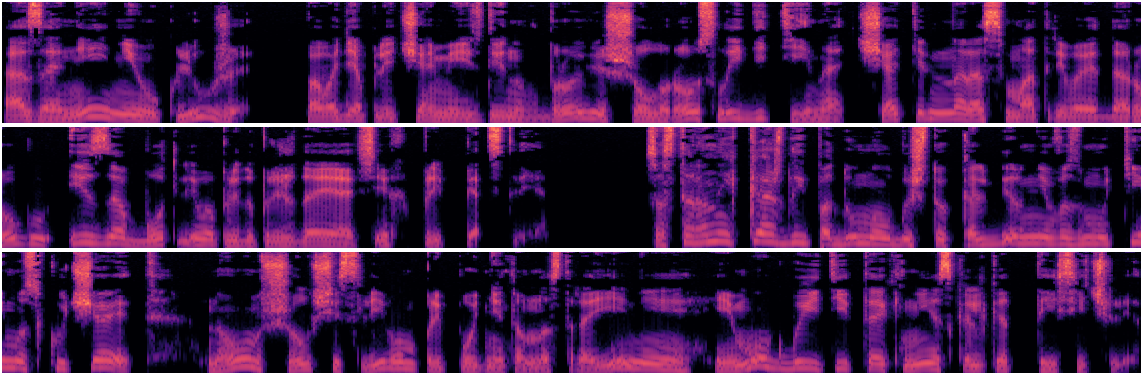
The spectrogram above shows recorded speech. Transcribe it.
А за ней неуклюже, поводя плечами и сдвинув брови, шел рослый детина, тщательно рассматривая дорогу и заботливо предупреждая о всех препятствиях. Со стороны каждый подумал бы, что Кальбер невозмутимо скучает, но он шел в счастливом приподнятом настроении и мог бы идти так несколько тысяч лет.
